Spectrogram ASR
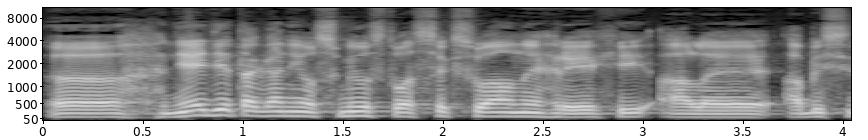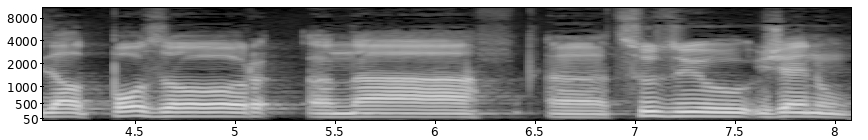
Uh, nejde tak ani o smilstvo a sexuálne hriechy, ale aby si dal pozor na uh, cudziu ženu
